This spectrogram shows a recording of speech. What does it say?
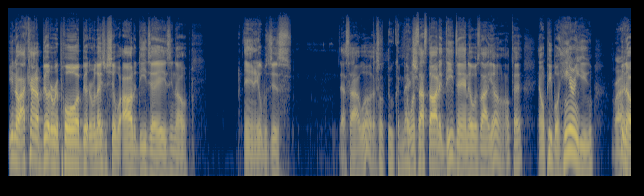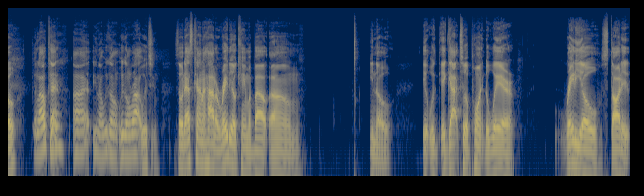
you know, I kind of built a rapport, built a relationship with all the DJs, you know, and it was just that's how it was. So through So connection. once I started DJing, it was like, yo, okay. And when people hearing you, Right. you know, they're like, okay, all right, you know, we're gonna we're gonna rock with you. So that's kind of how the radio came about. Um, you know, it was it got to a point to where radio started,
